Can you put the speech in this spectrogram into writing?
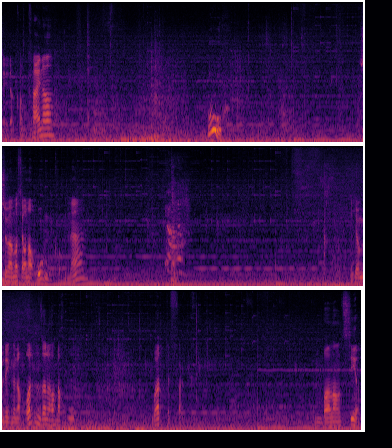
Ne, da kommt keiner. Huh. Stimmt, man muss ja auch nach oben gucken, ne? Nicht unbedingt nur nach unten, sondern auch nach oben. What the fuck? Balancieren.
